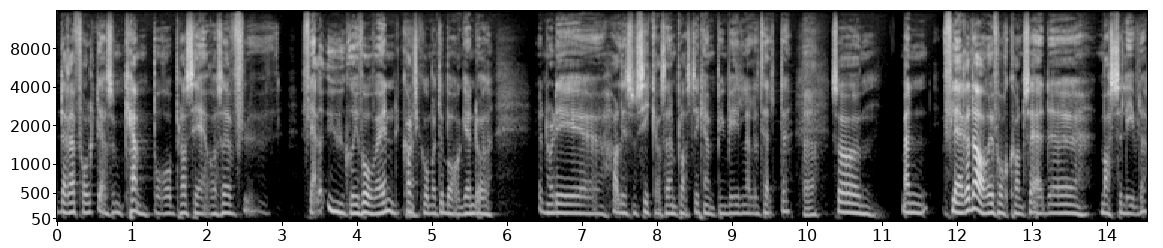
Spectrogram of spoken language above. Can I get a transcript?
Der er folk der som camper og plasserer seg flere uker i forveien. Kanskje kommer tilbake igjen da når de har liksom sikra seg en plass til campingbilen eller teltet. Ja. Så, men flere dager i forkant så er det masse liv der.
